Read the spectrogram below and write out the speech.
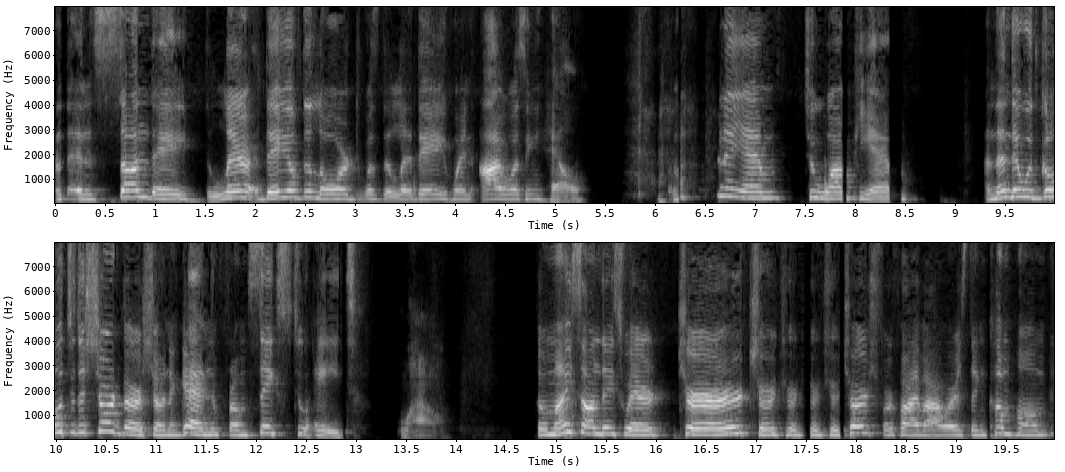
And then Sunday, the day of the Lord, was the day when I was in hell. From 7 a.m. to 1 p.m. And then they would go to the short version again from 6 to 8. Wow. So my Sundays were church, church, church, church, church, church for five hours, then come home,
